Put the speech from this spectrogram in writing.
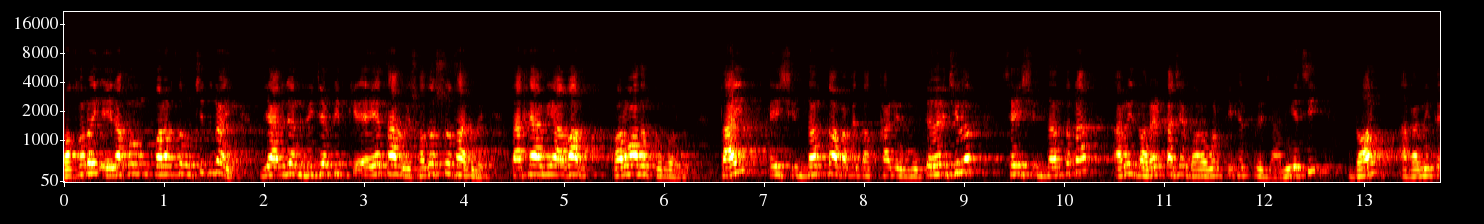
কখনোই এরকম করা তো উচিত নয় যে একজন বিজেপির এ থাকবে, সদস্য থাকবে, তাকে আমি আবার কর্মাধ্যক্ষ করব। তাই এই সিদ্ধান্ত আমাকে তৎকালীন নিতে হয়েছিল। সেই সিদ্ধান্তটা আমি দলের কাছে পরবর্তী ক্ষেত্রে জানিয়েছি। দল আগামীতে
